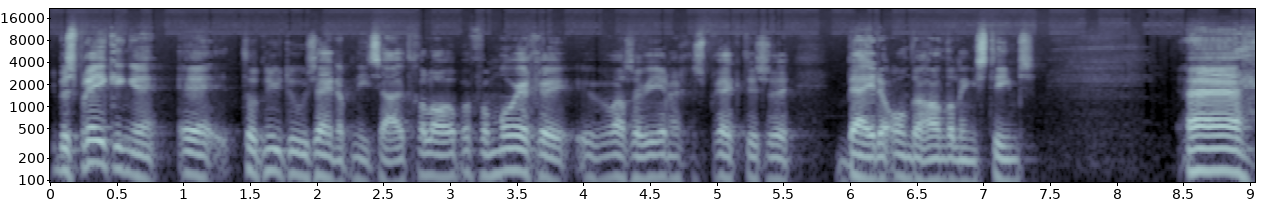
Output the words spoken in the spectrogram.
De besprekingen eh, tot nu toe zijn op niets uitgelopen. Vanmorgen was er weer een gesprek tussen beide onderhandelingsteams. Uh,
